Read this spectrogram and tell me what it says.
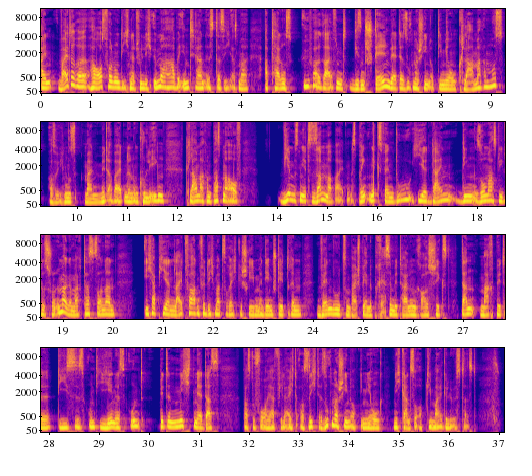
Eine weitere Herausforderung, die ich natürlich immer habe intern, ist, dass ich erstmal abteilungsübergreifend diesen Stellenwert der Suchmaschinenoptimierung klar machen muss. Also ich muss meinen Mitarbeitenden und Kollegen klar machen, passt mal auf, wir müssen hier zusammenarbeiten. Es bringt nichts, wenn du hier dein Ding so machst, wie du es schon immer gemacht hast, sondern ich habe hier einen Leitfaden für dich mal zurechtgeschrieben, in dem steht drin, wenn du zum Beispiel eine Pressemitteilung rausschickst, dann mach bitte dieses und jenes und bitte nicht mehr das, was du vorher vielleicht aus Sicht der Suchmaschinenoptimierung nicht ganz so optimal gelöst hast.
